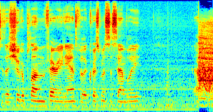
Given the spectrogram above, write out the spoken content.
to the Sugar Plum Fairy Dance for the Christmas assembly. Uh,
